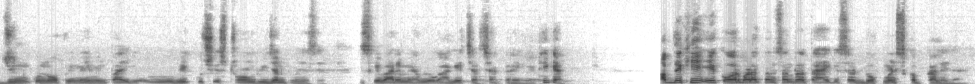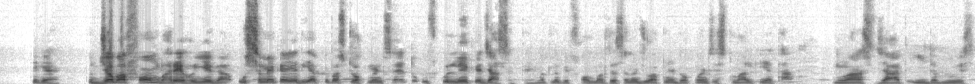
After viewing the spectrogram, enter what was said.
जिनको नौकरी नहीं मिल पाएगी, वो भी कुछ स्ट्रॉन्ग रीजन की वजह से। इसके बारे में हम लोग आगे चर्चा करेंगे, ठीक है? अब देखिए, एक और बड़ा कंसर्न रहता है कि, सर डॉक्यूमेंट्स कब का ले जाए? ठीक है? तो जब आप फॉर्म भरे होइएगा, उस समय का यदि आपके पास डॉक्यूमेंट्स है तो उसको लेके जा सकते हैं। मतलब कि फॉर्म भरते समय जो आपने डॉक्यूमेंट्स इस्तेमाल किया था निवास, जात ई डब्ल्यू एस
